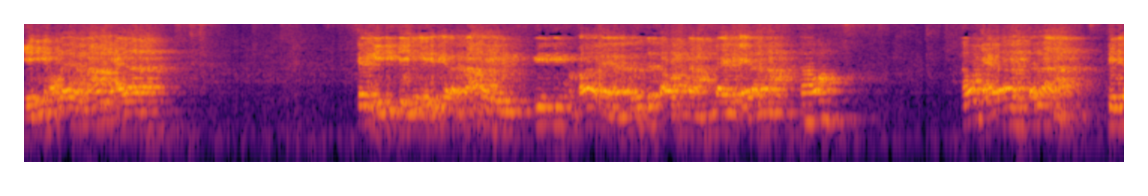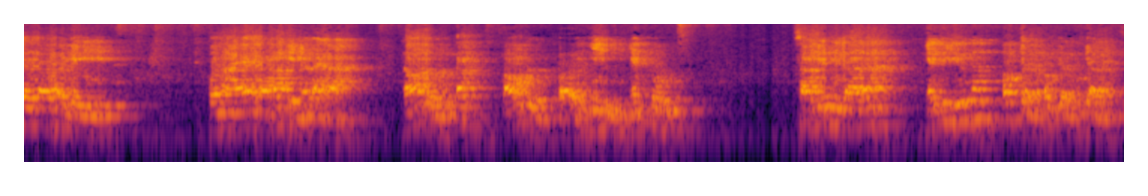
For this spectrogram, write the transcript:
Vậy không lẽ mình máu chạy lên? Cái nghĩ chị nghĩ cái là nói đây cái cái mà nói là nó đến đầu nằm đây chạy lên không? Không. Nó chạy lên tức là khi lên trong thời kỳ hôm nay đã phát hiện ra là nó được cấp máu được bởi nhiều nhánh đuôi sau khi đi lên đó nhánh phía dưới nó bóc trần bóc trần bóc trần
